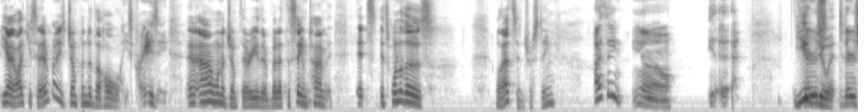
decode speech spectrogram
yeah, like you said, everybody's jumping to the whole he's crazy, and I don't want to jump there either. But at the same time, it's it's one of those. Well, that's interesting. I think you know. it- You do it. There's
